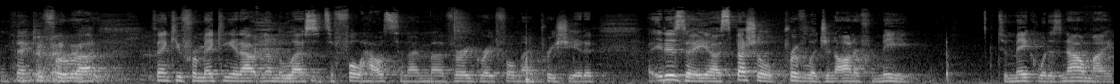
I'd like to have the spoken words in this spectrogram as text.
And thank you for, uh, thank you for making it out nonetheless. It's a full house, and I'm uh, very grateful and I appreciate it. It is a uh, special privilege and honor for me to make what is now my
